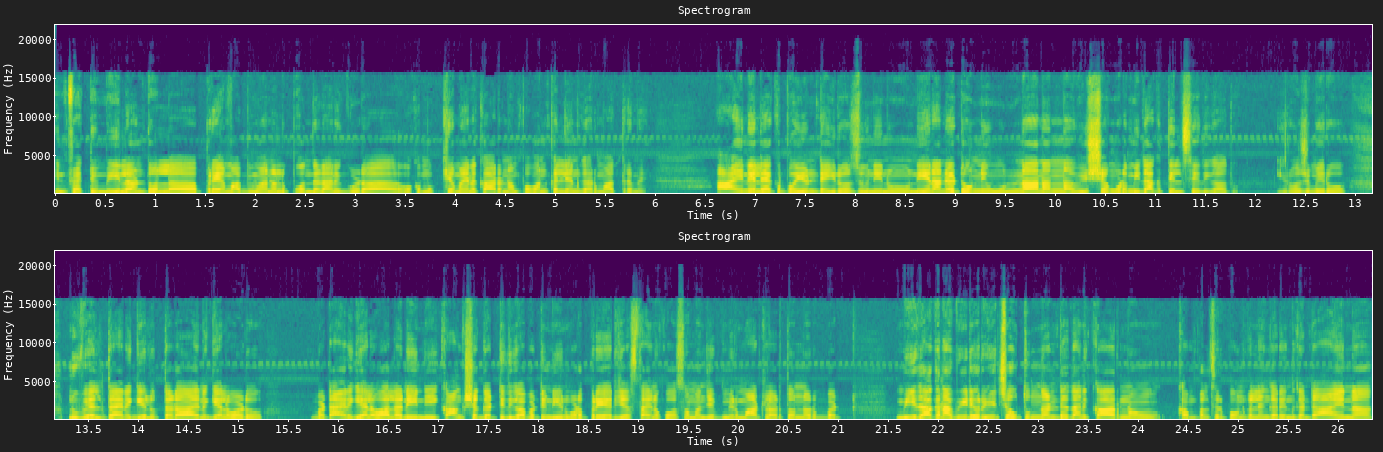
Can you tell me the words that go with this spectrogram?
ఇన్ఫ్యాక్ట్ మీలాంటి వాళ్ళ ప్రేమాభిమానాలు పొందడానికి కూడా ఒక ముఖ్యమైన కారణం పవన్ కళ్యాణ్ గారు మాత్రమే. ఆయనే లేకపోయి ఉంటే ఈరోజు నేను నేను అనేటోని ఉన్నానన్న విషయం కూడా మీ దాకా తెలిసేది కాదు. ఈరోజు మీరు నువ్వు వెళ్తే ఆయన గెలుస్తాడా ఆయన గెలవడు బట్ ఆయన గెలవాలని నీ కాంక్ష గట్టిది కాబట్టి నేను కూడా ప్రేయర్ చేస్తా ఆయన కోసం అని చెప్పి మీరు మాట్లాడుతున్నారు బట్ మీ దాకా నా వీడియో రీచ్ అవుతుందంటే దానికి కారణం కంపల్సరీ పవన్ కళ్యాణ్ గారు. ఎందుకంటే ఆయన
